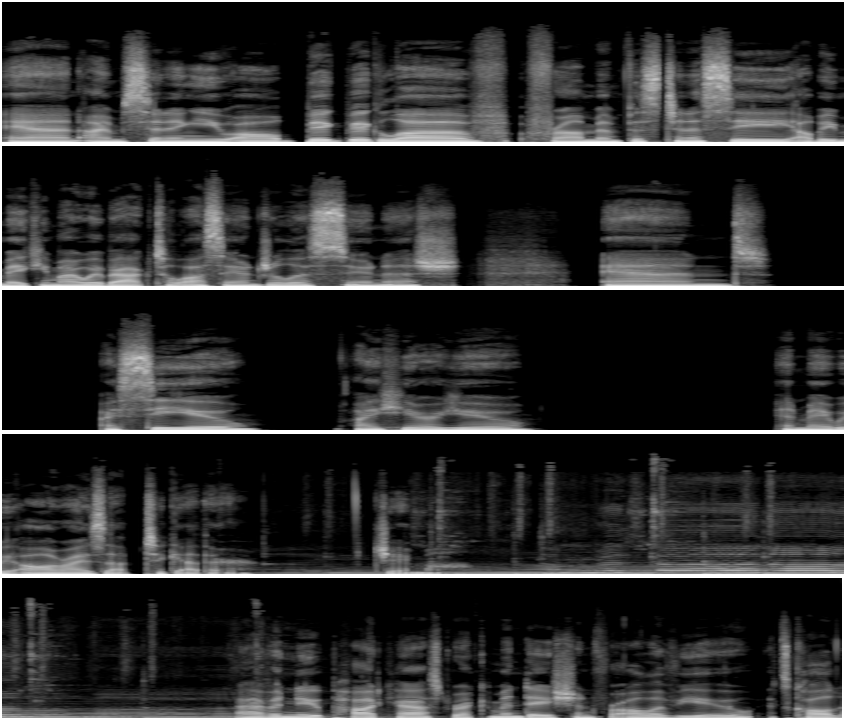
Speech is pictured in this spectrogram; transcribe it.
And I'm sending you all big, big love from Memphis, Tennessee. I'll be making my way back to Los Angeles soonish. And I see you, I hear you, and may we all rise up together. Jai Ma. I have a new podcast recommendation for all of you. It's called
